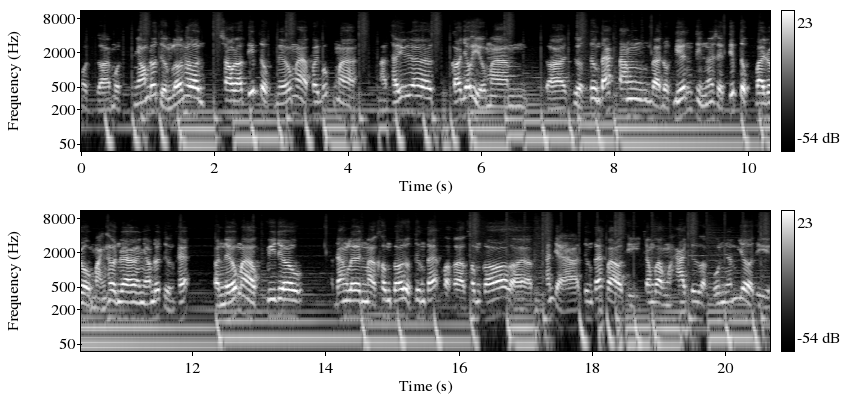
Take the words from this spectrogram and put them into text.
một, gọi, một nhóm đối tượng lớn hơn. Sau đó tiếp tục nếu mà Facebook mà à, thấy ờ, có dấu hiệu mà ờ, được tương tác tăng và đột biến thì nó sẽ tiếp tục viral mạnh hơn ra nhóm đối tượng khác. Còn nếu mà video đăng lên mà không có được tương tác hoặc là không có, gọi khán giả tương tác vào thì trong vòng 24 hoặc 48 giờ thì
